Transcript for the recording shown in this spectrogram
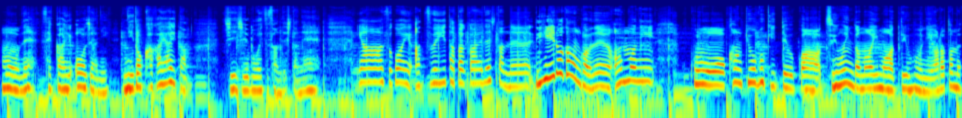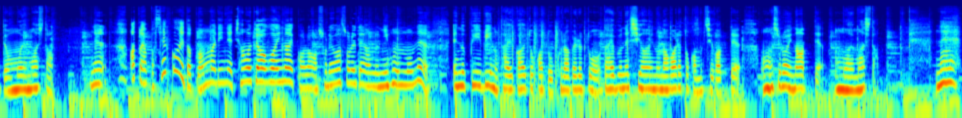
もうね、世界王者に2度輝いた。GG ボーイズさんでしたね。いやー、すごい熱い戦いでしたね。リールガンがね、あんなに、こう、環境武器っていうか、強いんだな、今っていう風に改めて思いました。ね。あとやっぱ世界だとあんまりね、チャージャーがいないから、それはそれであの日本のね、NPB の大会とかと比べると、だいぶね、試合の流れとかも違って、面白いなって思いました。ね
